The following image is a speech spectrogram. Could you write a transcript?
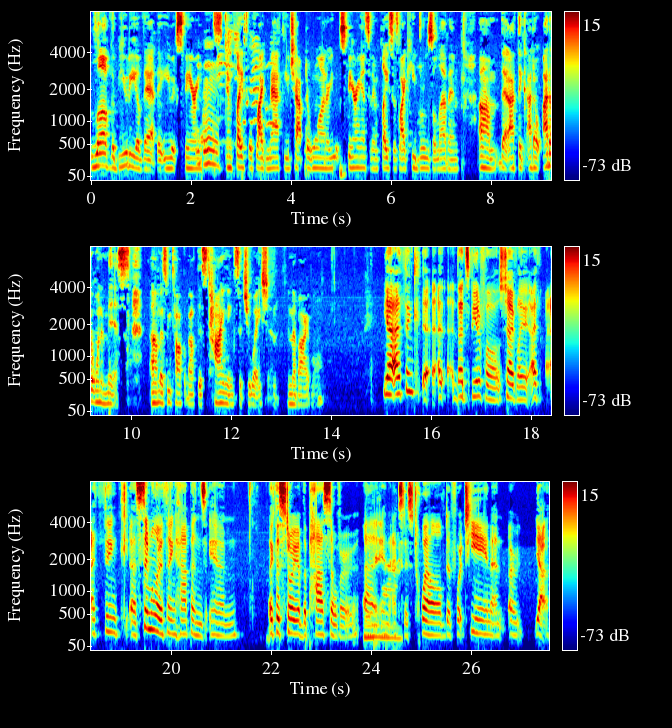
love the beauty of that that you experience mm-hmm. in places like Matthew chapter one, or you experience it in places like Hebrews eleven. Um, that I think I don't I don't want to miss um, as we talk about this timing situation in the Bible. Yeah, I think uh, uh that's beautiful, Shively. I I think a similar thing happens in like the story of the Passover uh, yeah. in Exodus 12 to 14 and or yeah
